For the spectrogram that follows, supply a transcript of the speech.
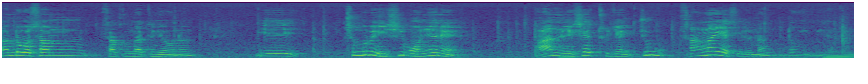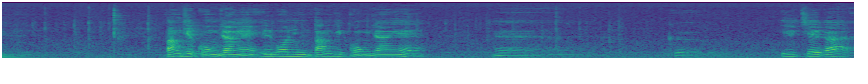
간도 5.3 사건 같은 경우는 이 1925년에 반외세 투쟁 중국 상하이에서 일어난 운동입니다. 음. 방직 공장에 일본인 방직 공장에 에, 그 일제가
